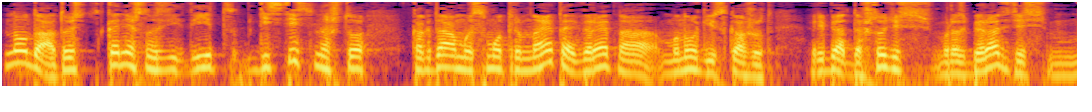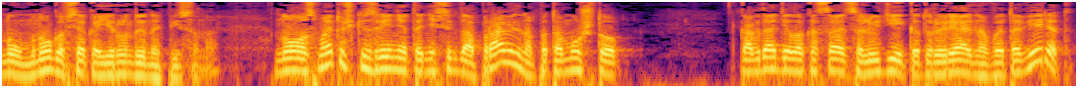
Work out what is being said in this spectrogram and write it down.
Ну да, то есть, конечно, естественно, что когда мы смотрим на это, вероятно, многие скажут, ребят, да что здесь разбирать, здесь ну, много всякой ерунды написано. Но с моей точки зрения это не всегда правильно, потому что когда дело касается людей, которые реально в это верят,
